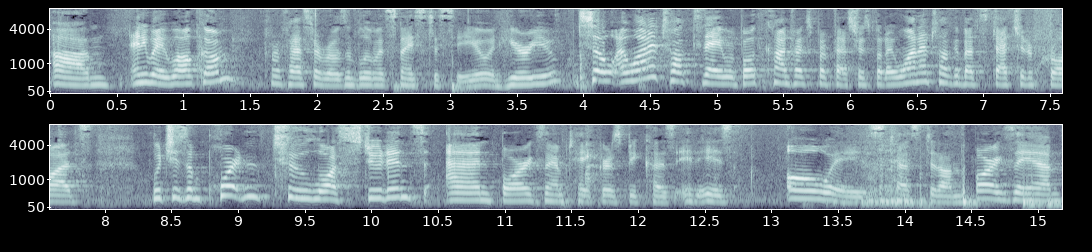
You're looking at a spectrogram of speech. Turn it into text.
Um, anyway, welcome, Professor Rosenblum. It's nice to see you and hear you. So I want to talk today, we're both contracts professors, but I want to talk about statute of frauds, which is important to law students and bar exam takers because it is always tested on the bar exam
